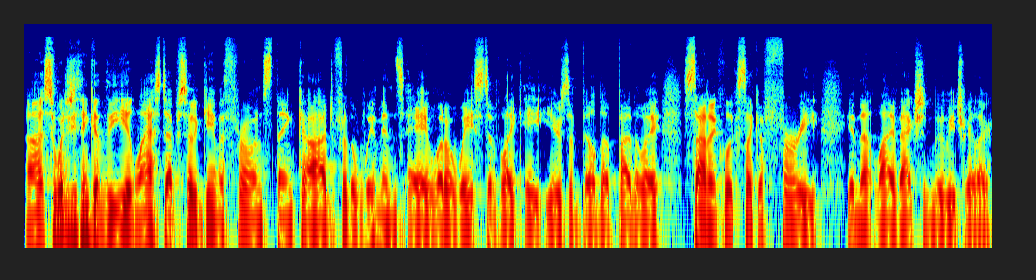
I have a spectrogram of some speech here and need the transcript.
Uh, so, what did you think of the last episode of Game of Thrones? Thank God for the women's A. What a waste of like eight years of build-up. By the way, Sonic looks like a furry in that live-action movie trailer.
